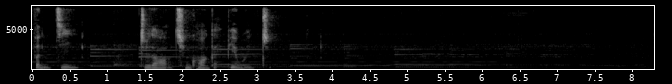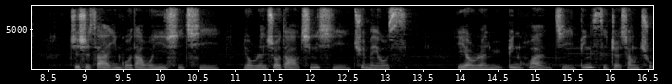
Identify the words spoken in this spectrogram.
愤激，直到情况改变为止。即使在英国大瘟疫时期，有人受到侵袭却没有死，也有人与病患及濒死者相处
